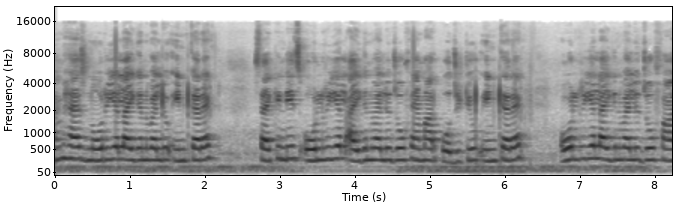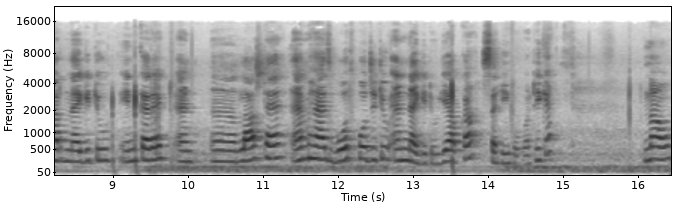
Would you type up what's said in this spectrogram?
M has no real eigen value incorrect second is all real eigen values of m are positive incorrect all real eigen value जो far negative incorrect and last है M has both positive and negative ये आपका सही होगा, ठीक है? Now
